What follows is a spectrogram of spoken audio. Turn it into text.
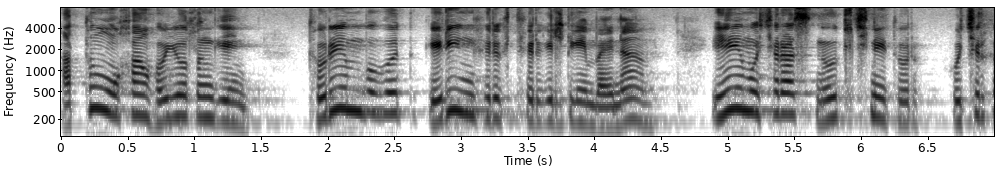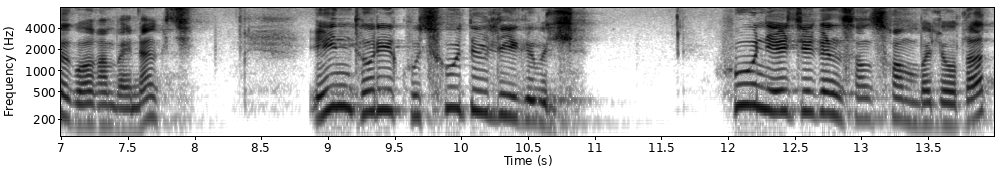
хатан ухаан хоёулангийн төрийн бөгөөд гэрийн хэрэгт хэрэгэлдэг юм байна. Ийм учраас нүүдэлчний төр хүчрэхэг байгаа юм байна гэж. Энэ төрийг хүчгүүдүүлээ гэвэл хүүн ээжийг нь сонсхон болиулаад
